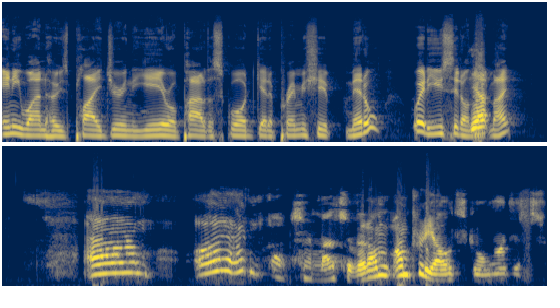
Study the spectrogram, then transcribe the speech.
anyone who's played during the year or part of the squad get a premiership medal. Where do you sit on Yep. that, mate? Um, I haven't thought too much of it. I'm I'm pretty old school. I just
